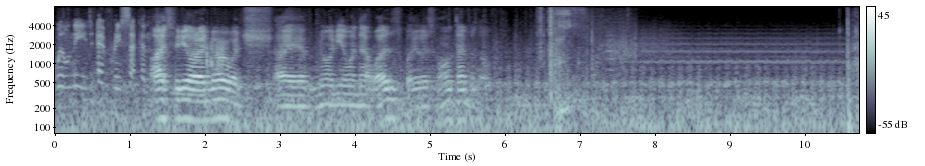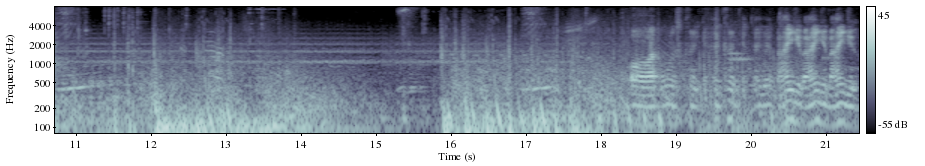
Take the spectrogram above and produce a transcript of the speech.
We'll need every second. Last video I know, which I have no idea when that was, but it was a long time ago. Almost couldn't get, I couldn't get that. Behind you, behind you, behind you.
